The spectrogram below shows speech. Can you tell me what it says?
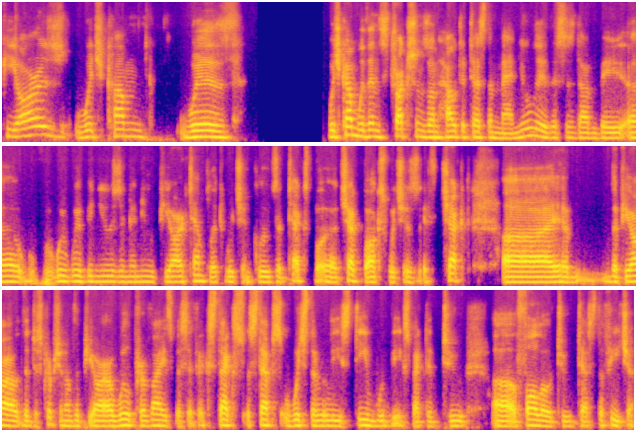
PRs which come with which come with instructions on how to test them manually. This is done by, uh, we, have been using a new PR template, which includes a text uh, checkbox, which is if checked, uh, um, the PR, the description of the PR will provide specific steps, steps which the release team would be expected to uh, follow to test the feature.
